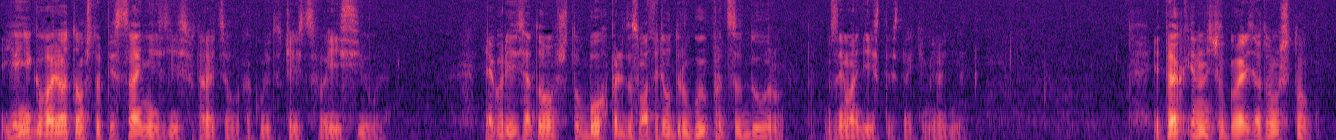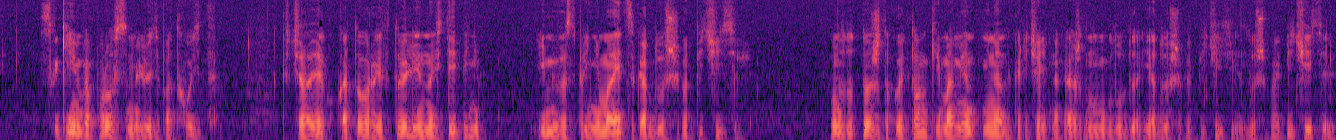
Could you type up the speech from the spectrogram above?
Я не говорю о том, что Писание здесь утратило какую-то часть своей силы. Я говорю здесь о том, что Бог предусмотрел другую процедуру взаимодействия с такими людьми. Итак, я начал говорить о том, что с какими вопросами люди подходят к человеку, который в той или иной степени ими воспринимается как душепопечитель. Ну, тут тоже такой тонкий момент, не надо кричать на каждом углу, да, я душепопечитель, душепопечитель,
